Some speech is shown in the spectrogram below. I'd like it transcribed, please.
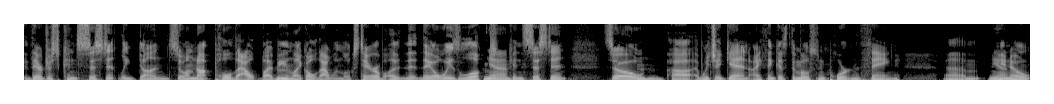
they're just consistently done, so I'm not pulled out by being Mm. like, "Oh, that one looks terrible." Uh, They, always looked Yeah. consistent. So, Mhm. uh which again, I think is the most important thing. Um Yeah. you know,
